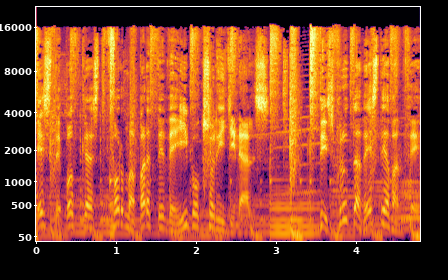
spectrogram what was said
Este podcast forma parte de Evox Originals. Disfruta de este avance.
